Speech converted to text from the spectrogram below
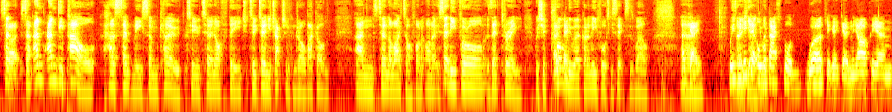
So, uh, so and Andy Powell has sent me some code to turn off the to turn your traction control back on, and turn the light off on on it. Certainly for Z3, which should probably Okay. work on an E46 as well. okay. Um, we, so, we did yeah, get all the dashboard working again. The RPM,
